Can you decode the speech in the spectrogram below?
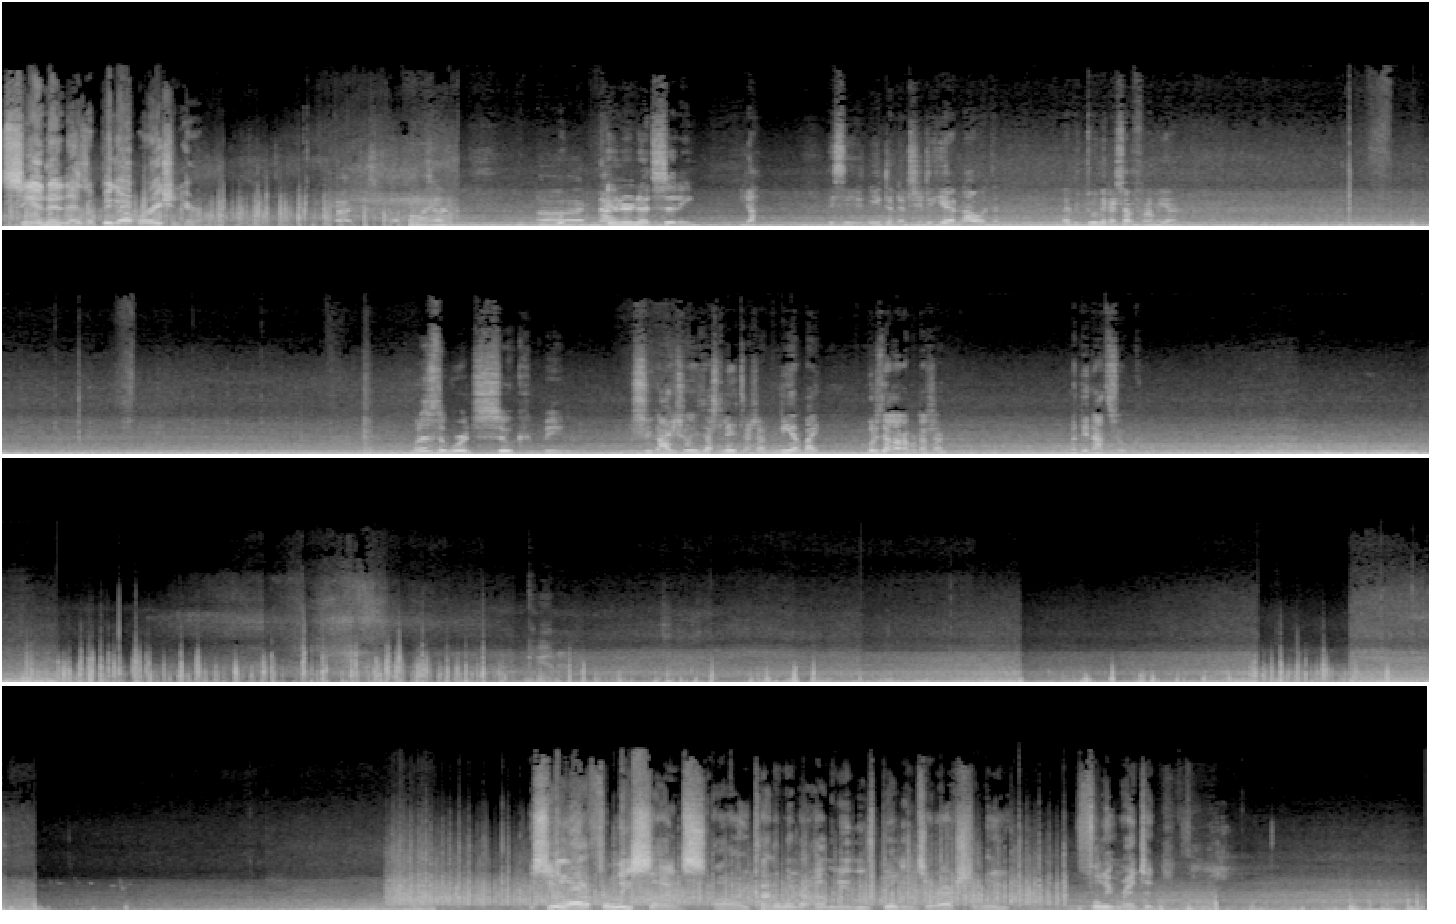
CNN has a big operation here. Uh, Internet city? Yeah, this is internet city here now. Maybe two minutes out from here. What does the word souk mean? Souk actually is just later, sir. Nearby Burj Al Arab, sir. Madinat Souk. You see a lot of for lease signs. Uh, I kind of wonder how many of these buildings are actually fully rented.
